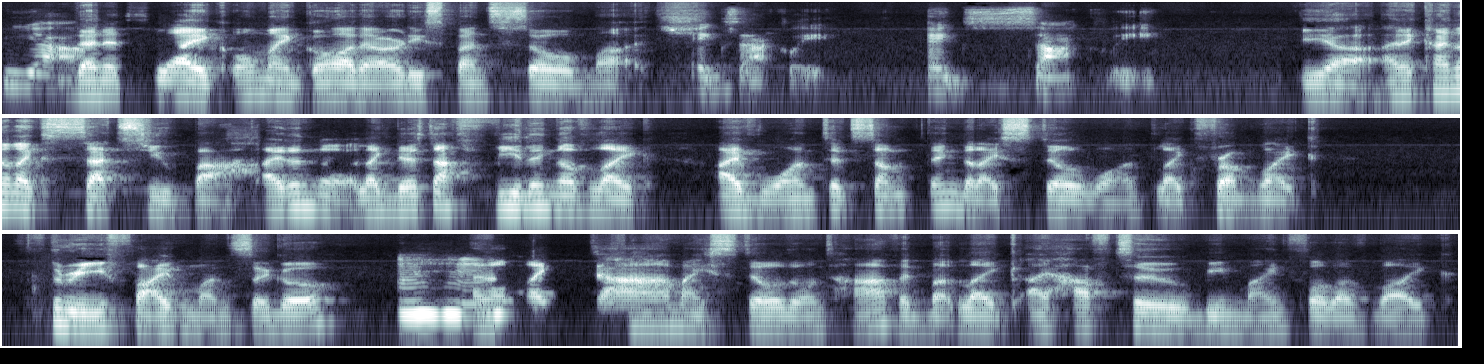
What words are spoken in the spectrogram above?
Yeah. then it's like, oh my god, I already spent so much. exactly. Exactly. Yeah, and it kind of like sets you back. I don't know. Like there's that feeling of like I've wanted something that I still want, like from like three, five months ago. hmm And I'm like, damn, I still don't have it. But like I have to be mindful of like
